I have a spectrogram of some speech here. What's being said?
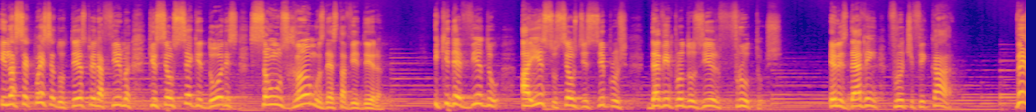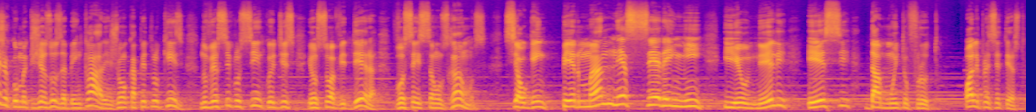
E na sequência do texto ele afirma que seus seguidores são os ramos desta videira. E que devido a isso seus discípulos devem produzir frutos. Eles devem frutificar. Veja como é que Jesus é bem claro em João capítulo 15, no versículo 5, ele diz: Eu sou a videira, vocês são os ramos. Se alguém permanecer em mim e eu nele, esse dá muito fruto. Olhe para esse texto.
